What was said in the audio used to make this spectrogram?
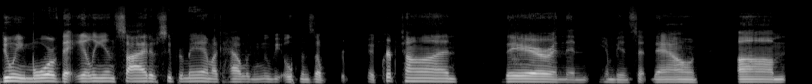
doing more of the alien side of Superman, like how the movie opens up at Krypton there and then him being sent down. Um,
